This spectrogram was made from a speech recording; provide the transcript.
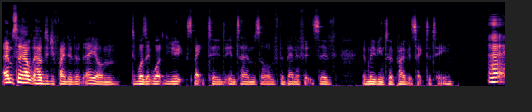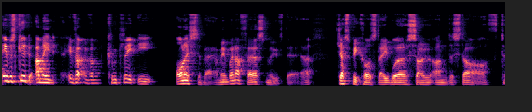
Um. So how how did you find it at Aon? Was it what you expected in terms of the benefits of, of moving to a private sector team? Uh, it was good. I mean, if, I, if I'm completely honest about it, I mean, when I first moved there, just because they were so understaffed,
